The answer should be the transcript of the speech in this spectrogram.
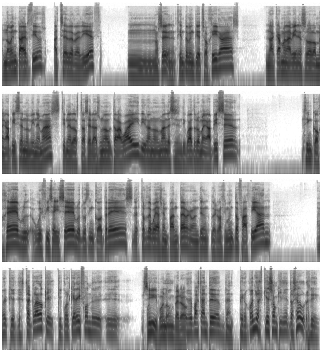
90 Hz, HDR10, mm, no sé, 128 gigas. La cámara viene solo los megapíxeles, no viene más. Tiene dos traseras, una ultra wide y una normal de 64 megapíxeles. 5G, Blu- Wi-Fi 6E, Bluetooth 5.3, lector de huellas en pantalla, reconoci- reconocimiento facial. A ver, que está claro que, que cualquier iPhone de, eh, Sí, bueno, eh, pero es bastante. Pero coño, es que son 500 euros. Y,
